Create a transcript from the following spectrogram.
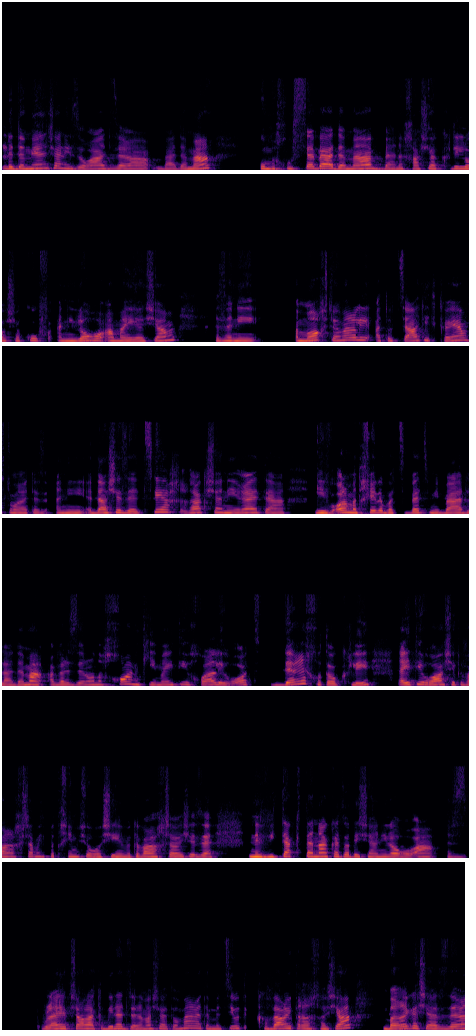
לדמיין שאני זורעת זרע באדמה, הוא מכוסה באדמה בהנחה שהכלי לא שקוף, אני לא רואה מה יש שם, אז אני המוח שלי אומר לי, התוצאה תתקיים, זאת אומרת, אז אני אדע שזה הצליח רק כשאני אראה את הגבעול מתחיל לבצבץ מבעד לאדמה, אבל זה לא נכון, כי אם הייתי יכולה לראות דרך אותו כלי, הייתי רואה שכבר עכשיו מתפתחים שורשים, וכבר עכשיו יש איזו נביטה קטנה כזאת שאני לא רואה, אז אולי אפשר להקביל את זה למה שאת אומרת, המציאות כבר התרחשה ברגע שהזרע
